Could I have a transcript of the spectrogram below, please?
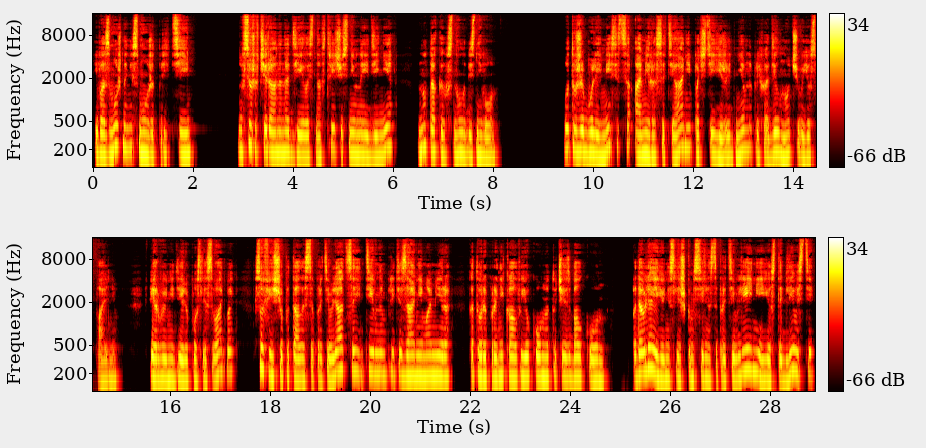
и, возможно, не сможет прийти. Но все же вчера она надеялась на встречу с ним наедине, но так и уснула без него. Вот уже более месяца Амира Сатиани почти ежедневно приходил ночью в ее спальню. В первую неделю после свадьбы Софья еще пыталась сопротивляться интимным притязаниям Амира, который проникал в ее комнату через балкон. Подавляя ее не слишком сильно сопротивление ее стыдливости,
